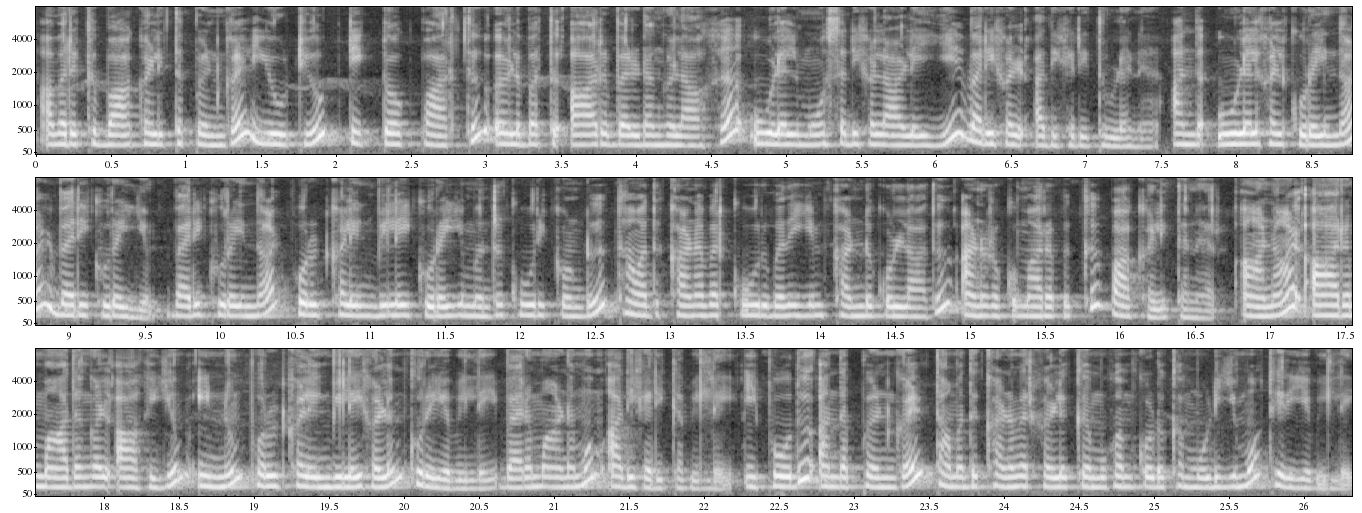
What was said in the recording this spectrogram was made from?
அவருக்கு வாக்களித்த பெண்கள் யூடியூப் டிக்டாக் பார்த்து எழுபத்து ஆறு வருடங்களாக ஊழல் மோசடிகளாலேயே வரிகள் அதிகரித்துள்ளன. அந்த ஊழல்கள் குறைந்தால் வரி குறையும். வரி குறைந்தால் பொருட்களின் விலை குறையும் என்று கூறிக்கொண்டு தமது கணவர் கூறுவதையும் கண்டுகொள்ளாது அனுரகுமாரவுக்கு வாக்களித்தனர். ஆனால் ஆறு மாதங்கள் ஆகியும் இன்னும் பொருட்களின் விலைகளும் குறையவில்லை வருமானமும் அதிகரிக்கவில்லை. இப்போது அந்த பெண்கள் தமது கணவர்களுக்கு முகம் கொடுக்க முடியுமோ தெரியவில்லை.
